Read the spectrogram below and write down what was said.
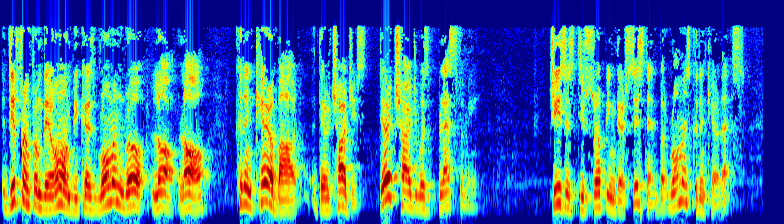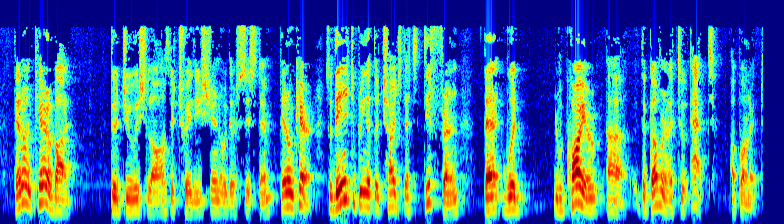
different from their own because Roman law, law couldn't care about their charges. Their charge was blasphemy. Jesus disrupting their system, but Romans couldn't care less. They don't care about the Jewish laws, the tradition, or their system. They don't care. So they need to bring up a charge that's different that would require uh, the governor to act upon it.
